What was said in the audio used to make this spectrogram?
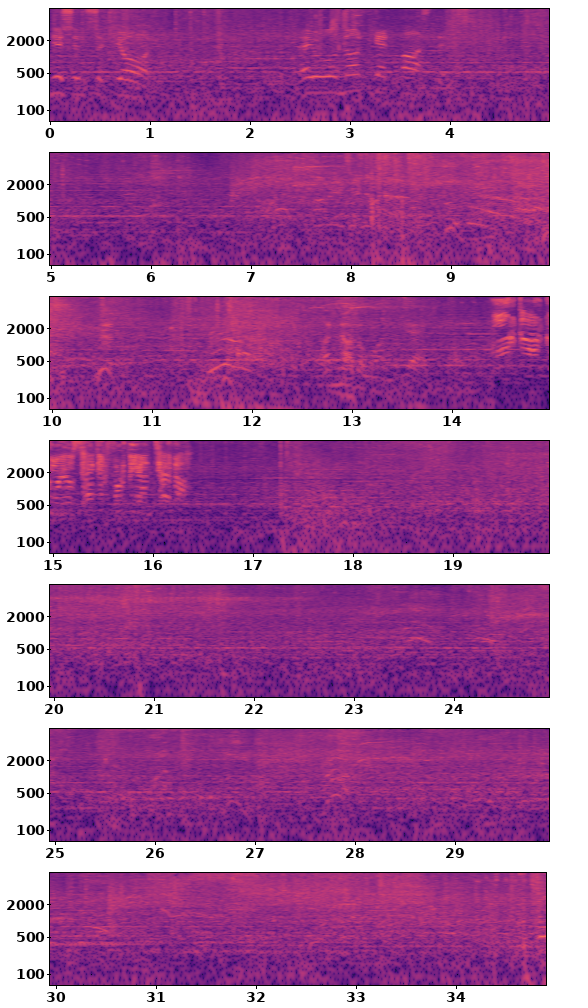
Munitions secured. They will not get past this. Another one dead. More gargoyles headed for the antenna!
